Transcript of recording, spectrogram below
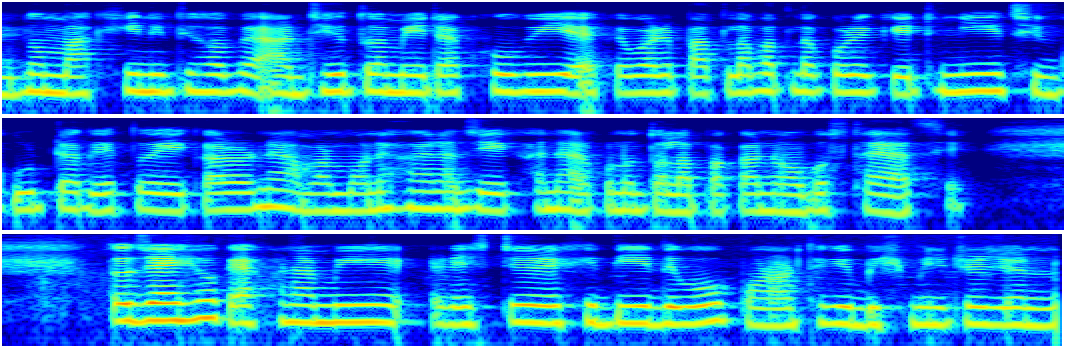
একদম মাখিয়ে নিতে হবে। আর যেহেতু আমি এটা খুবই একেবারে পাতলা পাতলা করে কেটে নিয়েছি গুড়টাকে। তো এই কারণে আমার মনে হয় না যে এখানে আর কোনো তলা পাকানো অবস্থায় আছে। তো যাই হোক, এখন আমি রেস্টে রেখে দিয়ে দেবো পনেরো থেকে বিশ মিনিটের জন্য।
